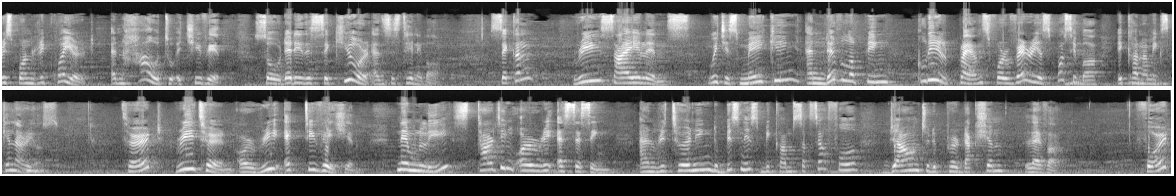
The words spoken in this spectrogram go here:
response required and how to achieve it so that it is secure and sustainable. Second, resilience, which is making and developing clear plans for various possible economic scenarios. Third, return or reactivation, namely starting or reassessing and returning the business becomes successful down to the production level. Fourth,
